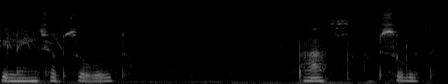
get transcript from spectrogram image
Silêncio absoluto, paz absoluta.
